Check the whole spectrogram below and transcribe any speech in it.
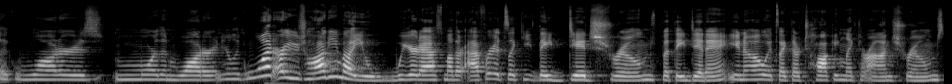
like water is more than water and you're like what are you talking about you weird ass mother effer? It's like they did shrooms but they didn't you know? It's like they're talking like they're on shrooms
